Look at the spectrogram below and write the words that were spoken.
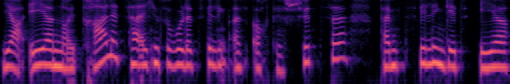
ja, eher neutrale Zeichen, sowohl der Zwilling als auch der Schütze. Beim Zwilling geht es eher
